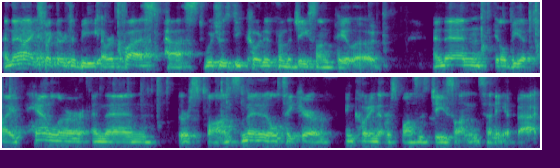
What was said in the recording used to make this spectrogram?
And then I expect there to be a request passed, which was decoded from the JSON payload. And then it'll be a type handler and then the response, and then it'll take care of encoding that response as JSON and sending it back.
